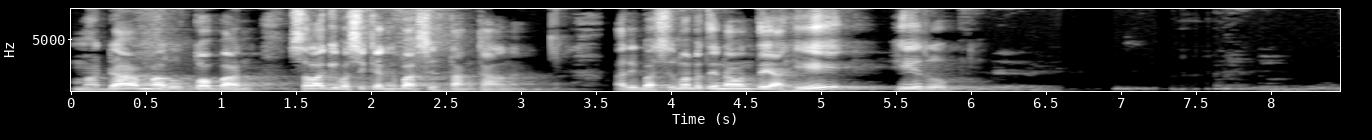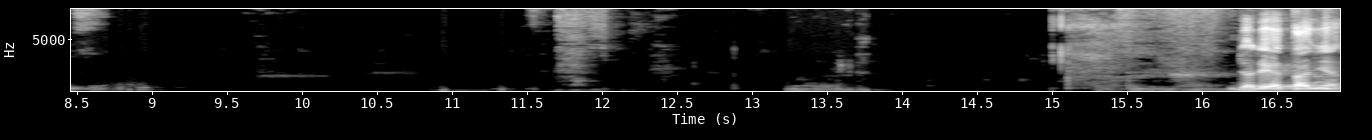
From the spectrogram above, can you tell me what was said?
madama rutoban selagi masih kana basih tangkalna. Ari basih mah berarti naon teh hi hirup. Jadi tanya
